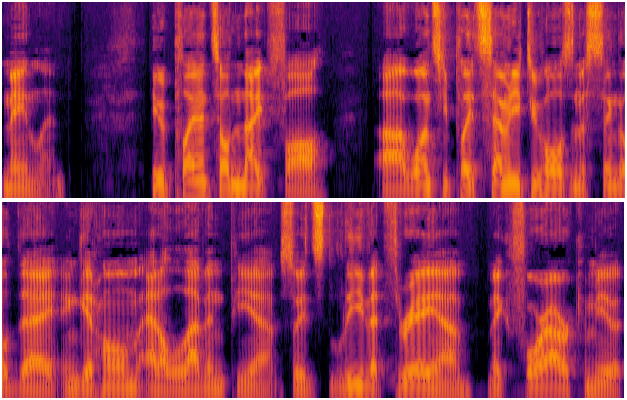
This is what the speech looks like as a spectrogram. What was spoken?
mainland. He would play until nightfall. Uh, once he played 72 holes in a single day and get home at 11 p.m. So he'd leave at 3 a.m., make four hour commute,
